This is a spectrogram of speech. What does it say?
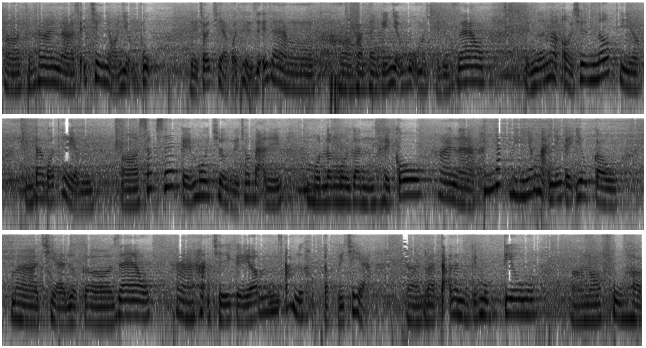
Uh, thứ hai là sẽ chia nhỏ nhiệm vụ để cho trẻ có thể dễ dàng hoàn thành cái nhiệm vụ mà trẻ được giao. Thế nữa là ở trên lớp thì chúng ta có thể uh, sắp xếp cái môi trường để cho bạn ấy một lần ngồi gần thầy cô hay là nhắc đi nhắc lại những cái yêu cầu mà trẻ được uh, giao à, hạn chế cái um, áp lực học tập với trẻ. Ờ, và tạo ra một cái mục tiêu ờ, nó phù hợp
